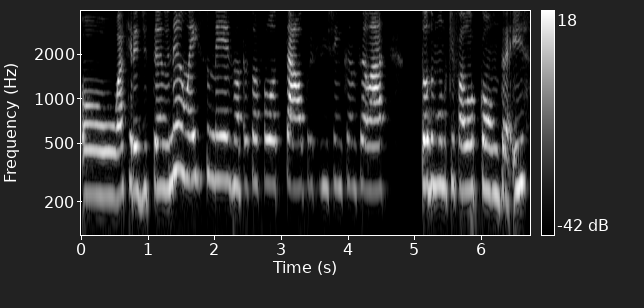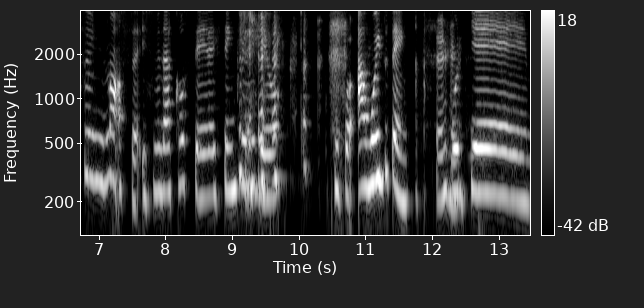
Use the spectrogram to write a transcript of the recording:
ou acreditando, não, é isso mesmo, a pessoa falou tal, precisa cancelar todo mundo que falou contra. Isso, nossa, isso me dá coceira e sempre me deu, tipo, há muito tempo. Uhum. Porque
